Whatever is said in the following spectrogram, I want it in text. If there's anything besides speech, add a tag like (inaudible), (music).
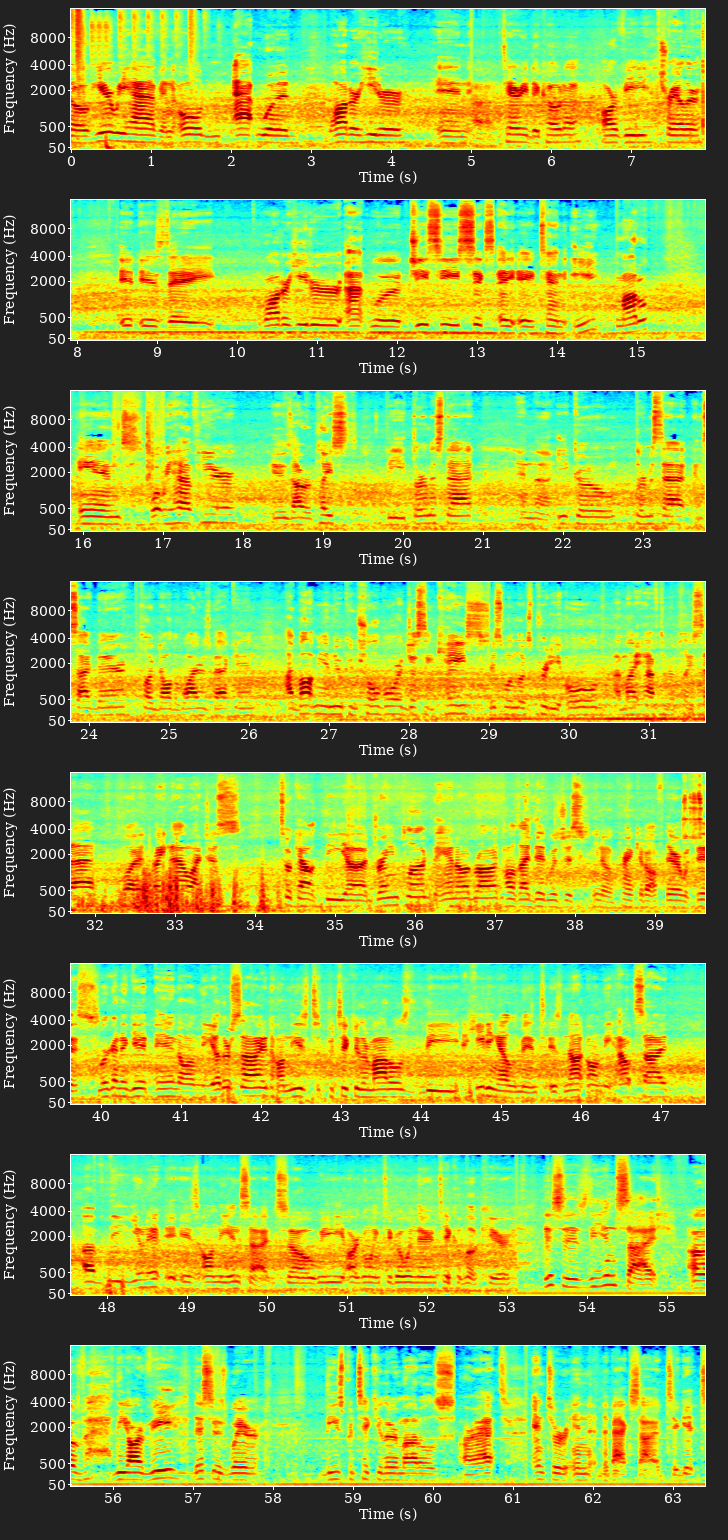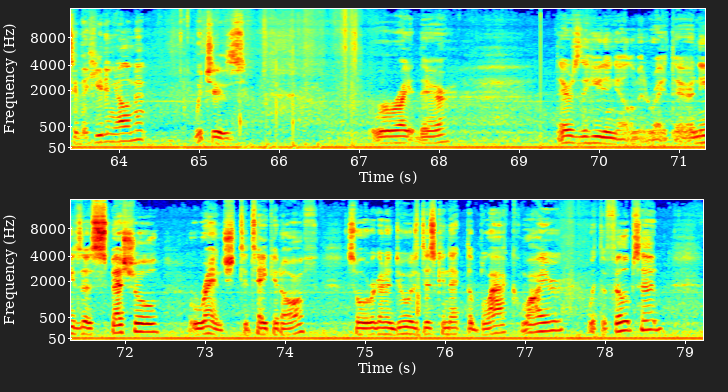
So here we have an old Atwood water heater in uh, Terry Dakota RV trailer. It is a water heater Atwood GC6AA10E model. And what we have here is I replaced the thermostat and the Eco thermostat inside there, plugged all the wires back in. I bought me a new control board just in case. This one looks pretty old. I might have to replace that, but right now I just took out the uh, drain plug, the anode rod. All I did was just, you know, crank it off there with this. We're gonna get in on the other side. On these particular models, the heating element is not on the outside of the unit, is on the inside. So we are going to go in there and take a look here. This is the inside of the RV. This is where these particular models are at. Enter in the backside to get to the heating element, which is right there. There's the heating element right there. It needs a special wrench to take it off. So what we're gonna do is disconnect the black wire with the Phillips head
